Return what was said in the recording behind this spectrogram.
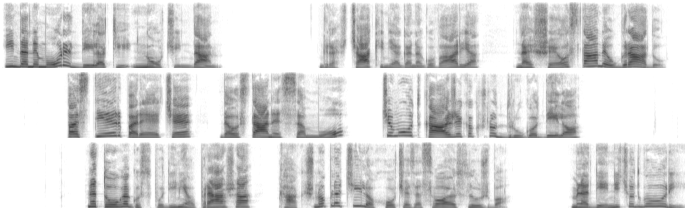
in da ne more delati noč in dan. Graščakinja ga nagovarja, naj še ostane v gradu. Pastir pa reče, da ostane samo, če mu odkaže kakšno drugo delo. Na to ga gospodinja vpraša, kakšno plačilo hoče za svojo službo. Mladenič odgovori:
